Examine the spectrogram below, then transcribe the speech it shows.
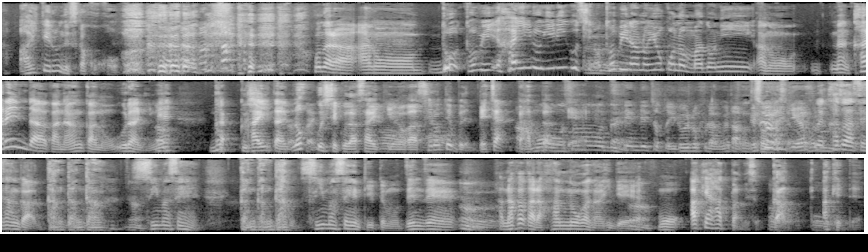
「開いてるんですか？ここ」ほんならあのど飛び入る入り口の扉の横の窓にあのなんカレンダーかなんかの裏にねあノックか書いたしてください。ノックしてくださいっていうのがセロテープでベチャッて貼あってあって。もうその時点でちょっといろいろフラグ立ってるそうな気がする。で、風瀬さんがガンガンガン、すいません、ガンガンガン、すいませんって言っても全然、う中から反応がないんで、うん。もう開けはったんですよ。ガンって開けて。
